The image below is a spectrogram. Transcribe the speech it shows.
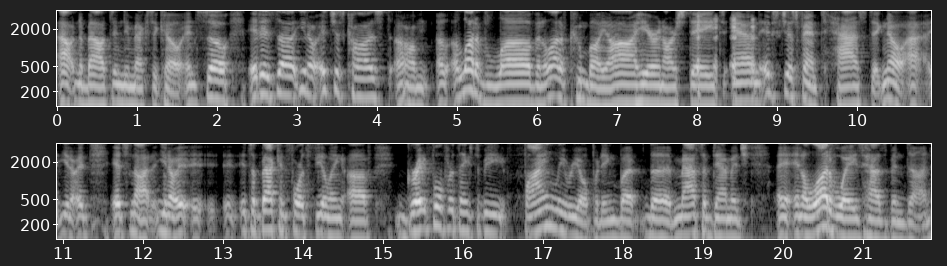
out and about in New Mexico. And so it is, uh, you know, it just caused um, a, a, lot of love and a lot of kumbaya here in our state. and it's just fantastic. No, I, you know, it, it's not, you know, it, it, it's a back and forth feeling of grateful for things to be finally reopening, but the massive damage in a lot of ways has been done.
